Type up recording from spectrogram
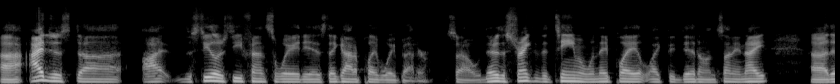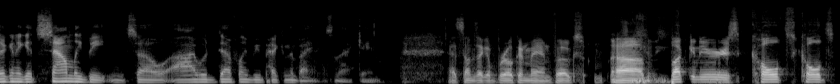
uh, I just uh, I the Steelers defense the way it is, they got to play way better. So they're the strength of the team, and when they play like they did on Sunday night, uh, they're going to get soundly beaten. So I would definitely be picking the Bengals in that game. That sounds like a broken man, folks. Um, Buccaneers, Colts, Colts.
